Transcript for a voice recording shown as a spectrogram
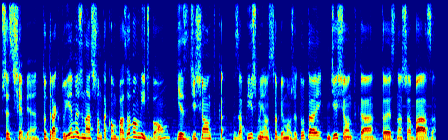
przez siebie, to traktujemy, że naszą taką bazową liczbą jest dziesiątka. Zapiszmy ją sobie może tutaj. Dziesiątka to jest nasza baza.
